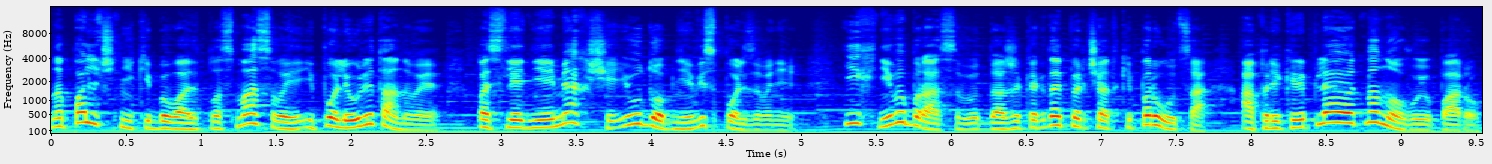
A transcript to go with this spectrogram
Напальчники бывают пластмассовые и полиуретановые. Последние Последние мягче и удобнее в использовании. Их не выбрасывают даже когда перчатки порвутся, а прикрепляют на новую пару.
